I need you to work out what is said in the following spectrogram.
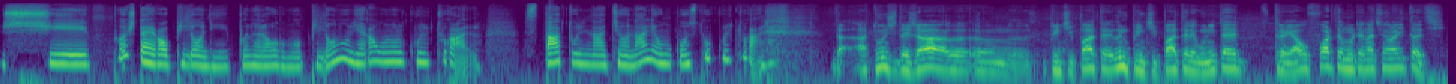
și ăștia erau pilonii până la urmă. Pilonul era unul cultural. Statul național e un construct cultural. Da, atunci deja în, principate, în Principatele Unite trăiau foarte multe naționalități.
